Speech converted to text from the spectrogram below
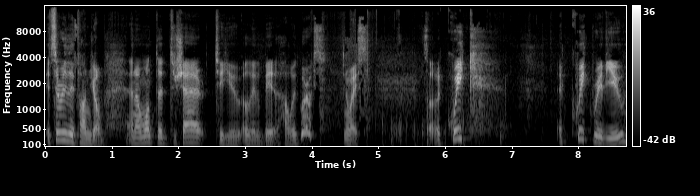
It's a really fun job, and I wanted to share to you a little bit how it works. Anyways, so a quick a quick review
